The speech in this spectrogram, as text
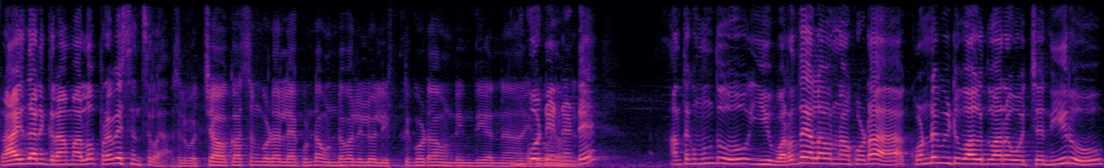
రాజధాని గ్రామాల్లో ప్రవేశించలా. అసలు వచ్చే అవకాశం కూడా లేకుండా ఉండవల్లిలో లిఫ్ట్ కూడా ఉండింది అన్న ఇంకోటి ఏంటంటే అంతకుముందు ఈ వరద ఎలా ఉన్నా కూడా కొండవీటి వాగు ద్వారా వచ్చే నీరు.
